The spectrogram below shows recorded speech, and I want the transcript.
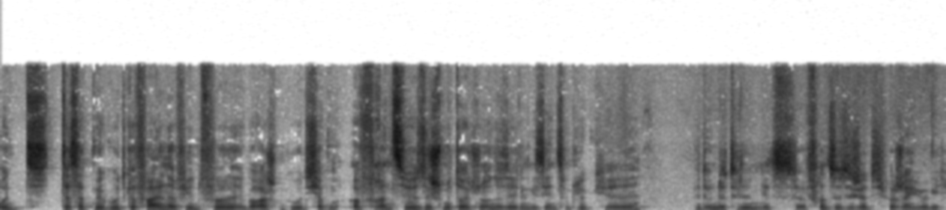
Und das hat mir gut gefallen auf jeden Fall, überraschend gut. Ich habe auf Französisch mit deutschen Untertiteln gesehen, zum Glück äh, mit Untertiteln. Jetzt auf Französisch hatte ich wahrscheinlich wirklich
